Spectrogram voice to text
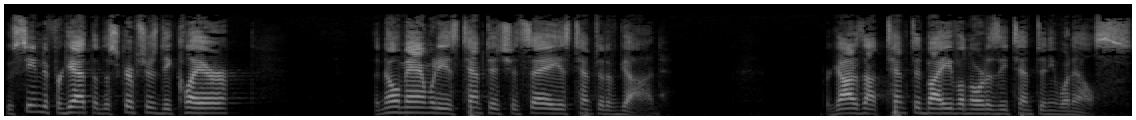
who seem to forget that the scriptures declare that no man, when he is tempted, should say he is tempted of God. For God is not tempted by evil, nor does he tempt anyone else.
